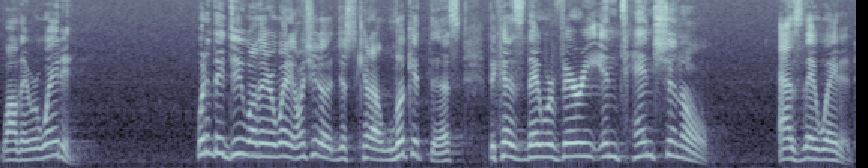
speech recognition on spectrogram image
while they were waiting? What did they do while they were waiting? I want you to just kind of look at this because they were very intentional as they waited.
